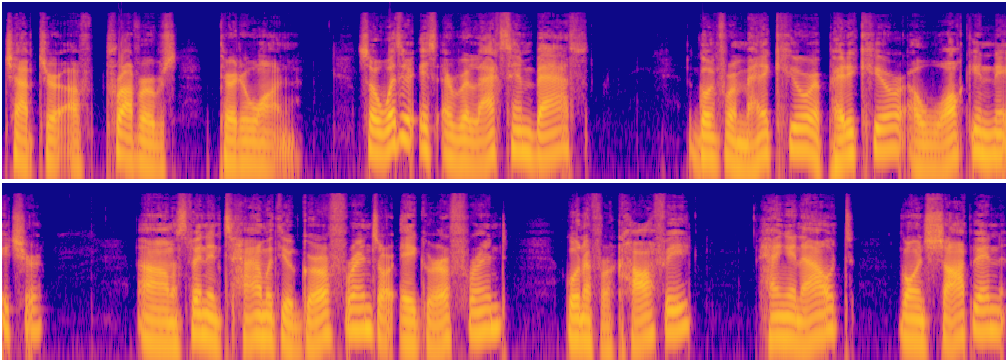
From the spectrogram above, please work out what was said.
chapter of Proverbs 31. So, whether it's a relaxing bath, going for a manicure, a pedicure, a walk in nature, um, spending time with your girlfriends or a girlfriend, going out for coffee, hanging out, going shopping,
